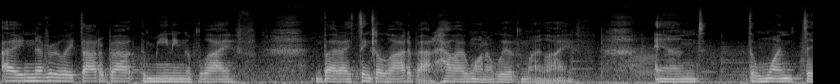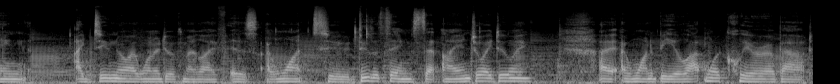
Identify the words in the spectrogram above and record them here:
I never really thought about the meaning of life, but I think a lot about how I want to live my life. And the one thing I do know I want to do with my life is I want to do the things that I enjoy doing. I, I want to be a lot more clear about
